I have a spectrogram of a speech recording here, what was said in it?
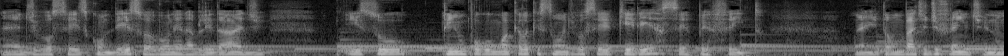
né, de você esconder sua vulnerabilidade, isso tem um pouco com aquela questão de você querer ser perfeito. Né? Então bate de frente, não,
